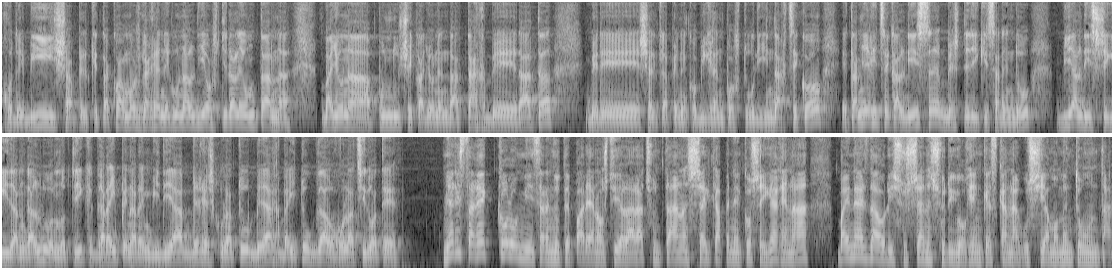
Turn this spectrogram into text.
prodebi xapelketako amosgarren egun aldia ostirale untan, baiona punduseka jonen da tarberat, bere xelkapeneko bigren posturi indartzeko, eta mieritzek aldiz, besterik izanen du, bi aldiz segidan galdu ondotik, garaipenaren bidea berreskuratu behar baitu gaur rolatzi duate. Miagiztarek kolomia izaren dute parean hostia laratxuntan, sailkapeneko zeigarrena, baina ez da hori zuzen surigorien kezka nagusia momentu untan.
